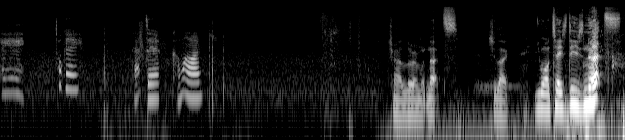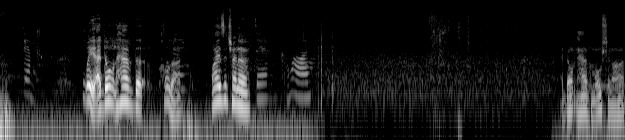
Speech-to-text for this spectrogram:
hey, hey. It's okay. That's it. Come on. Trying to lure him with nuts. She like, you want to taste these nuts? Damn it. Wait, I don't have the. Hold on. Why is it trying to? It. Come on. I don't have motion on.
